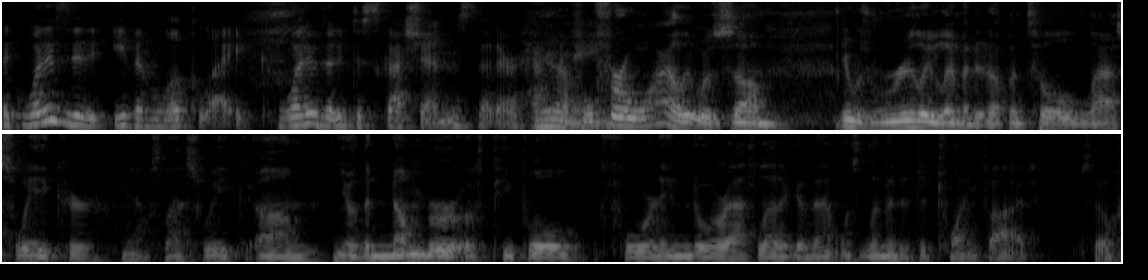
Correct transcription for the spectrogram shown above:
like what does it even look like? What are the discussions that are happening? Yeah, well, for a while it was um, it was really limited up until last week, or yeah, it was last week. Um, you know, the number of people for an indoor athletic event was limited to twenty five. So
